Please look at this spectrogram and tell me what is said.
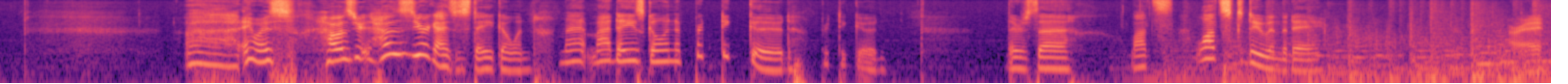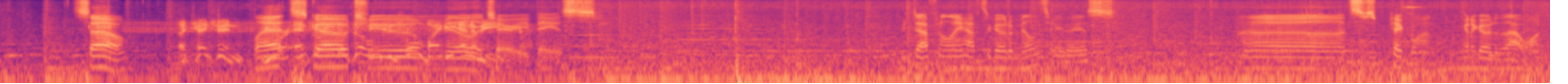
Uh, anyways, how's your how's your guys' day going? My my day's going pretty good, pretty good. There's uh lots lots to do in the day. All right, so attention. Let's go to military base. We definitely have to go to military base. Uh, let's pick one. I'm gonna go to that one.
